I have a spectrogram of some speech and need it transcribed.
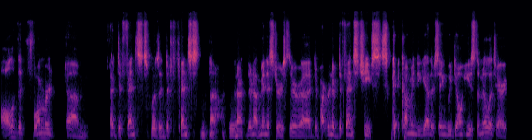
all of the former um, a defense was a defense no, they're not they're not ministers they're uh, department of defense chiefs coming together saying we don't use the military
